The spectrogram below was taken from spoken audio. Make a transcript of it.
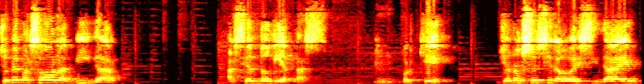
yo me he pasado la vida haciendo dietas, porque yo no sé si la obesidad es,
